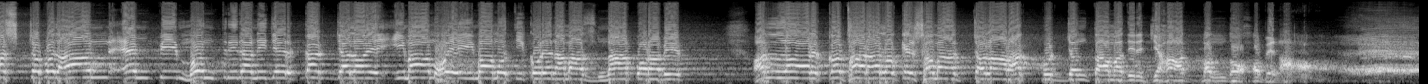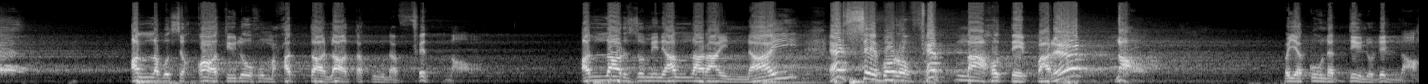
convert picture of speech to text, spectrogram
রাষ্ট্রপ্রধান, এমপি, মন্ত্রীরা নিজের কার্যালয়ে ইমাম হয়ে ইমামতি করে নামাজ না পড়াবে। আল্লাহর কথার আলোকে সমাজ চলার আগ পর্যন্ত আমাদের জেহাদ বন্ধ হবে না। আল্লাহ বলছে, কাতিলুহুম হাত্তা লা তাকুনা ফিতনা। আল্লাহর জমিনে আল্লাহর আইন নাই, এর চেয়ে বড় ফিতনা হতে পারে না। ওয়ায়াকুনা দ্দীনু লিল্লাহ।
